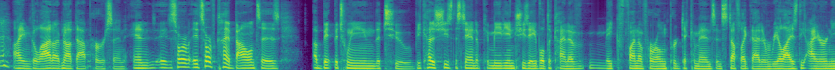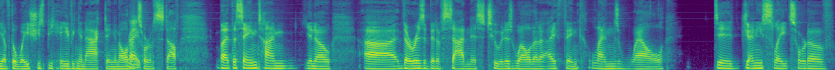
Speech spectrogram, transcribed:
I'm glad I'm not that person. And it sort of it sort of kind of balances a bit between the two. Because she's the stand-up comedian she's able to kind of make fun of her own predicaments and stuff like that and realize the irony of the way she's behaving and acting and all that sort of stuff. But at the same time you know uh, there is a bit of sadness to it as well that i think lends well. Did jenny slate sort of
